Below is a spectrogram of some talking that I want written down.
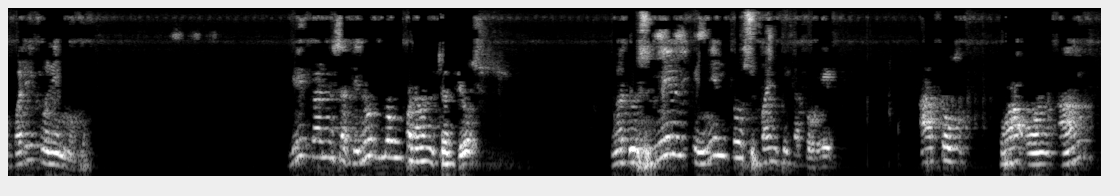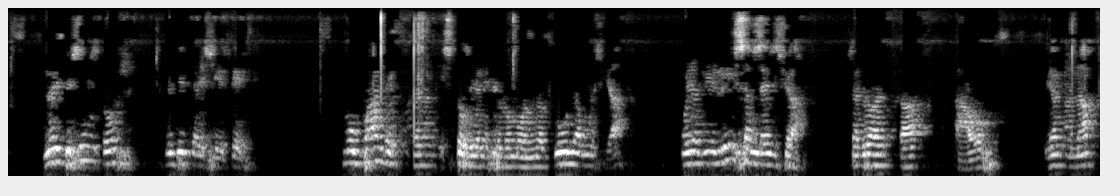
Pabalikon nimo. Gikan sa tinudlong panahon sa Diyos, nga 2,520 katuig atong kuhaon ang 927. Mubalik ka ng istorya ni Solomon, naggulang na siya, o nag-ilisan din siya sa duwa ka tao. Yang anak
